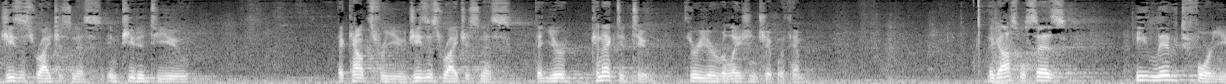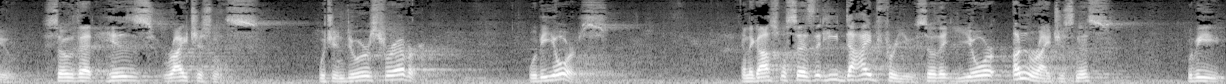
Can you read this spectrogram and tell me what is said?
Jesus' righteousness imputed to you that counts for you. Jesus' righteousness that you're connected to through your relationship with Him. The gospel says He lived for you so that His righteousness, which endures forever, would be yours. And the gospel says that he died for you so that your unrighteousness would be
